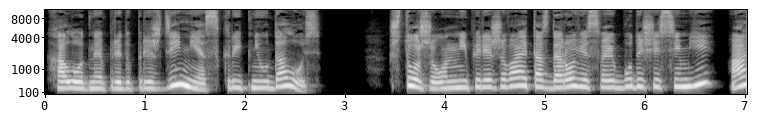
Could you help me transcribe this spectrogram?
холодное предупреждение скрыть не удалось. Что же, он не переживает о здоровье своей будущей семьи, а?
